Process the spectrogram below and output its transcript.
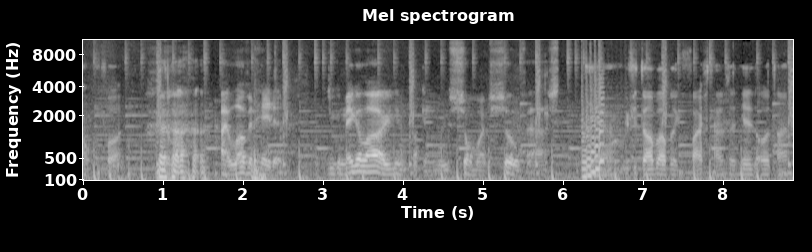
Oh fuck. I love and hate it. You can make a lot, or you can fucking lose so much so fast. Yeah. If you double up like five times and hit it all the times,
